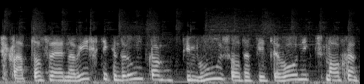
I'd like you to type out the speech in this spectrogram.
Ich glaube, das wäre noch wichtig, einen Rundgang beim Haus oder bei der Wohnung zu machen,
